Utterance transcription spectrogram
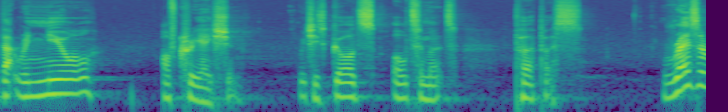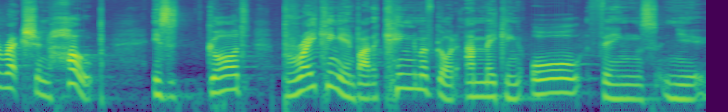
that renewal of creation, which is God's ultimate purpose. Resurrection hope is God breaking in by the kingdom of God and making all things new.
